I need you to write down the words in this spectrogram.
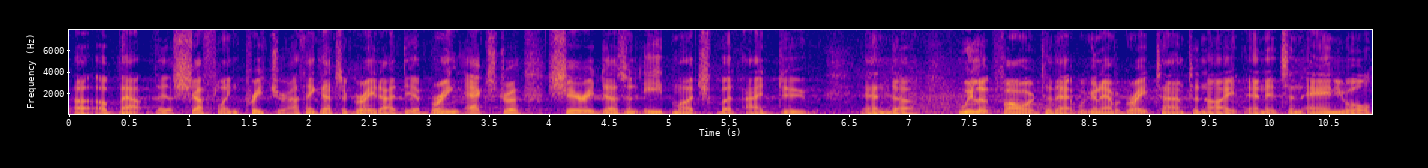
uh, about the shuffling preacher. I think that's a great idea. Bring extra. Sherry doesn't eat much, but I do. And uh, we look forward to that. We're going to have a great time tonight, and it's an annual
